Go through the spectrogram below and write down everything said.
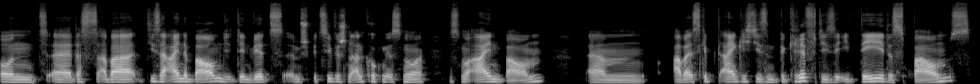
Und äh, das ist aber dieser eine Baum, den wir jetzt im Spezifischen angucken, ist nur, ist nur ein Baum. Ähm, aber es gibt eigentlich diesen Begriff, diese Idee des Baums,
